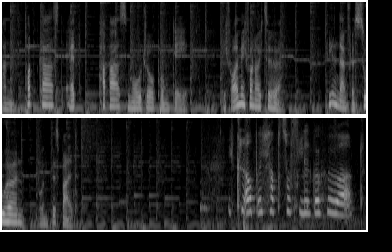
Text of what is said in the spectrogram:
an podcast.papasmojo.de. Ich freue mich von euch zu hören. Vielen Dank fürs Zuhören und bis bald. Ich glaube, ich habe zu viel gehört.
